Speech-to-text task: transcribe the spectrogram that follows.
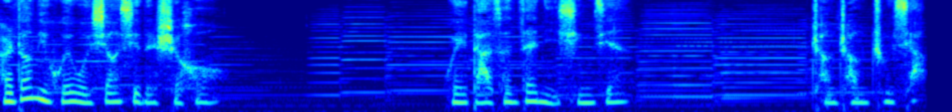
而当你回我消息的时候，我也打算在你心间常常住下。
